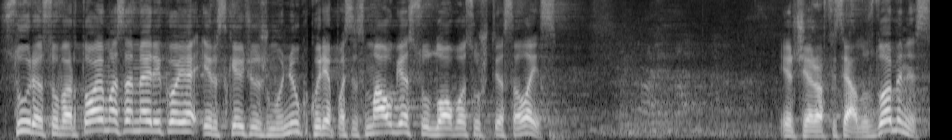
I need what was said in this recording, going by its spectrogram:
Sūrio suvartojimas Amerikoje ir skaičius žmonių, kurie pasismaugė su lovos užtiesalais. Ir čia yra oficialūs duomenys.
